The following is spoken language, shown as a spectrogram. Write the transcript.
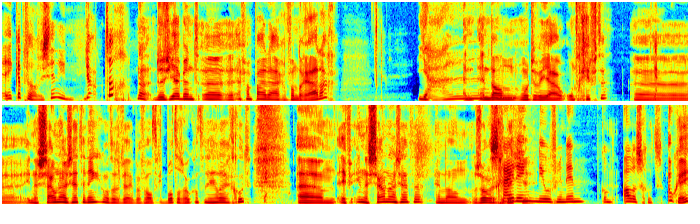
ik heb er wel weer zin in. Ja. Toch? Nou, dus jij bent even een paar dagen van de radar. Ja. En, en dan moeten we jou ontgiften. Eh, In een sauna zetten, denk ik. Want dat werkt bij Valtteri Bottas ook altijd heel erg goed. Ehm, even in een sauna zetten. En dan zorgen Scheiding, dat je... nieuwe vriendin. Komt alles goed. Oké,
